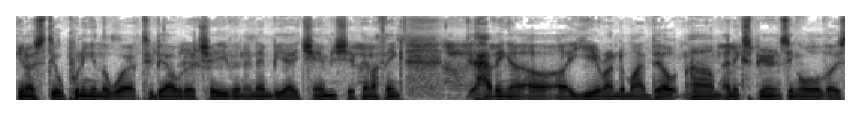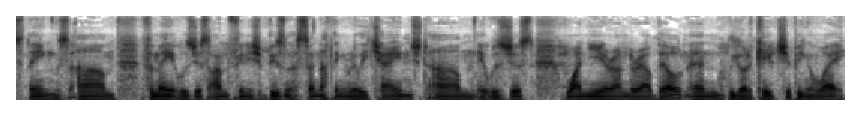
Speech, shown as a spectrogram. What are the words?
you know, still putting in the work to be able to achieve an, an NBA championship. And I think having a, a, year under my belt um, and experiencing all of those things, um, for me it was just unfinished business. So nothing really changed. Um, it was just one year under our belt, and we got to keep chipping away.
